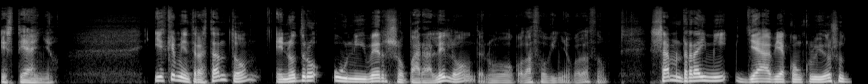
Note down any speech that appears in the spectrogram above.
este año. Y es que mientras tanto, en otro universo paralelo, de nuevo codazo, guiño, codazo, Sam Raimi ya había concluido su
